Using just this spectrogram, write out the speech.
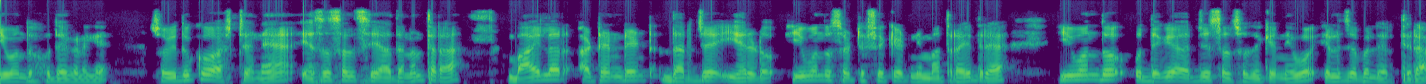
ಈ ಒಂದು ಹುದ್ದೆಗಳಿಗೆ. ಸೊ, ಇದಕ್ಕೂ ಅಷ್ಟೇ ಎಸ್ ಎಸ್ ಎಲ್ ಸಿ ಆದ ನಂತರ ಬಾಯ್ಲರ್ ಅಟೆಂಡೆಂಟ್ ದರ್ಜೆ ಎರಡು ಈ ಒಂದು ಸರ್ಟಿಫಿಕೇಟ್ ನಿಮ್ಮ ಹತ್ರ ಇದ್ರೆ ಈ ಒಂದು ಹುದ್ದೆಗೆ ಅರ್ಜಿ ಸಲ್ಲಿಸೋದಕ್ಕೆ ನೀವು ಎಲಿಜಿಬಲ್ ಇರ್ತೀರಾ.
